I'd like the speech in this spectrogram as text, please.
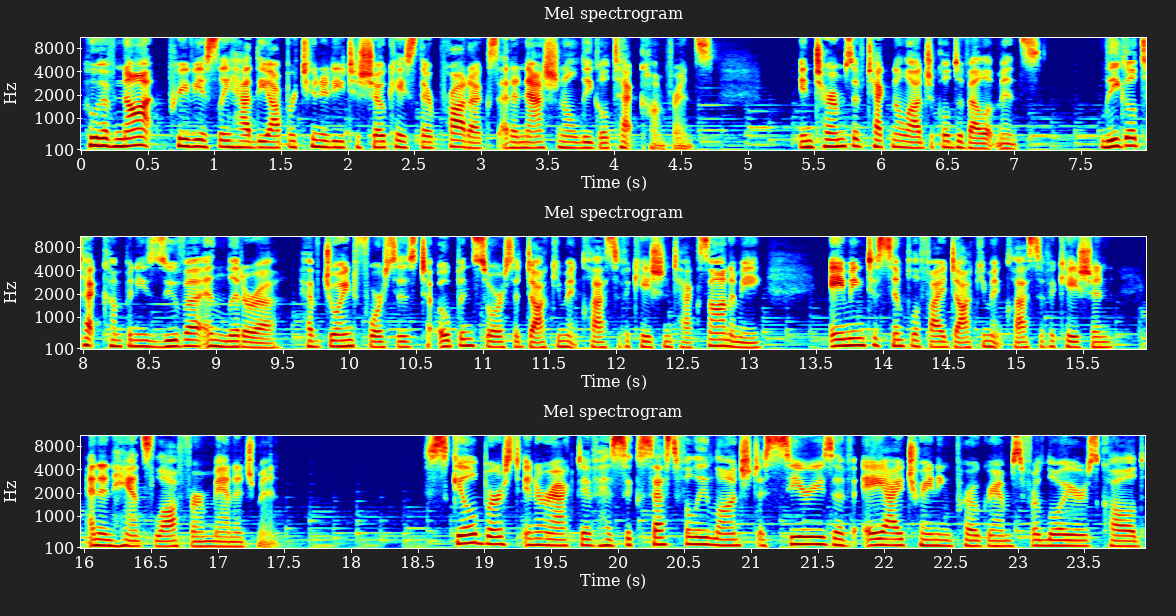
who have not previously had the opportunity to showcase their products at a national legal tech conference. In terms of technological developments, legal tech companies Zuva and Litera have joined forces to open source a document classification taxonomy aiming to simplify document classification and enhance law firm management. Skillburst Interactive has successfully launched a series of AI training programs for lawyers called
